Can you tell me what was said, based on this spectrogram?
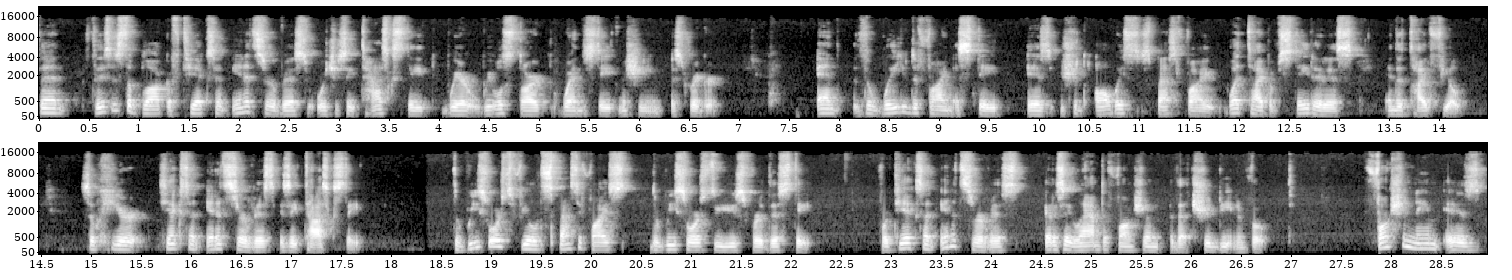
Then, this is the block of TXN init service, which is a task state where we will start when the state machine is triggered. And the way you define a state is you should always specify what type of state it is in the type field. So here, TXN init service is a task state. The resource field specifies the resource to use for this state. For TXN init service, it is a Lambda function that should be invoked. Function name is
